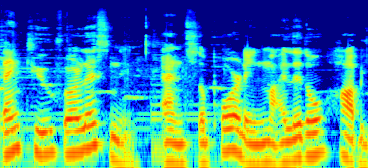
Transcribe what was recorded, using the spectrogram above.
Thank you for listening and supporting my little hobby.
